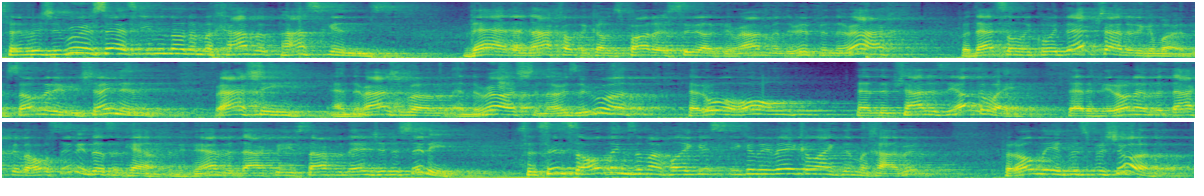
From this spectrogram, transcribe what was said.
So the Mishnah Berurah says even though the Mechaber paskins that the nachal becomes part of the city like the Ram and the Rif and the Rach, but that's only according to side of the Gemara. There's so many Rishonim, Rashi, and the Rashba, and the Rosh, and the Ohr Zarua, that all hold that the Pshat is the other way. That if you don't have the doctor, the whole city doesn't count. And if you have the doctor, you start from the edge of the city. So since the whole thing's a machlekes, you can be making like the mechaber, but only if it's for sure.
